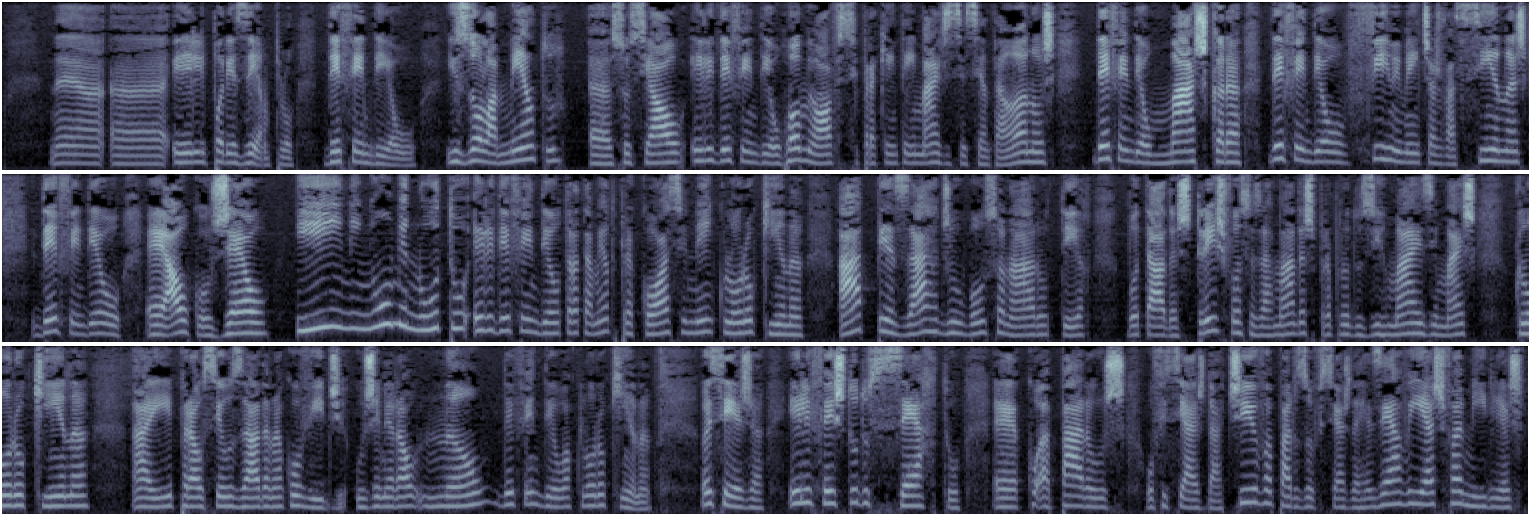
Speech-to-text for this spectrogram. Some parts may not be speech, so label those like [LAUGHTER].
Né? Uh, ele, por exemplo, defendeu isolamento uh, social, ele defendeu home office para quem tem mais de 60 anos, defendeu máscara, defendeu firmemente as vacinas, defendeu é, álcool gel. E em nenhum minuto ele defendeu tratamento precoce nem cloroquina, apesar de o Bolsonaro ter botado as três Forças Armadas para produzir mais e mais cloroquina aí para ser usada na Covid. O general não defendeu a cloroquina. Ou seja, ele fez tudo certo é, para os oficiais da ativa, para os oficiais da reserva e as famílias.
